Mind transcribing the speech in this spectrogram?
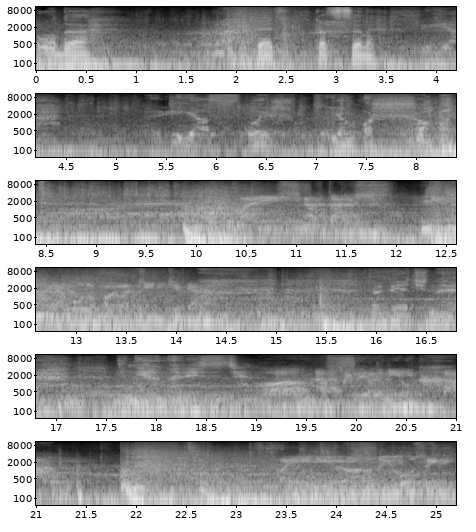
О, да. Опять кат-сцены. Я... Слышу его шепот. Борись, Артарис. Не дай я буду поглотить тебя. Вечная ненависть. Он осквернил Кхау. Твои нейронные узы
